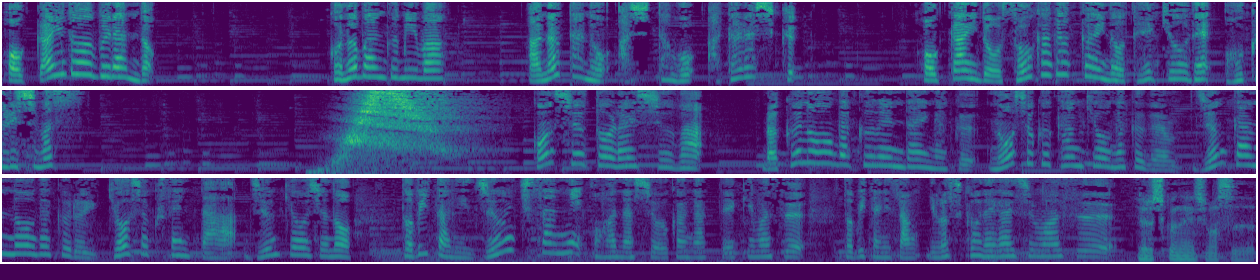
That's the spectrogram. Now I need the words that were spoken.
北海道ブランド。この番組はあなたの明日を新しく北海道創価学会の提供でお送りします。今週と来週は酪農学園大学農食環境学群循環農学類教職センター准教授の飛谷純一さんにお話を伺っていきます飛谷さんよろしくお願いしますよろしくお願いします。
